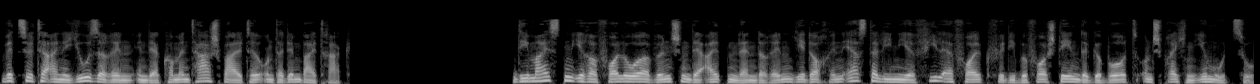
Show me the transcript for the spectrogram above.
witzelte eine Userin in der Kommentarspalte unter dem Beitrag. Die meisten ihrer Follower wünschen der Alpenländerin jedoch in erster Linie viel Erfolg für die bevorstehende Geburt und sprechen ihr Mut zu.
